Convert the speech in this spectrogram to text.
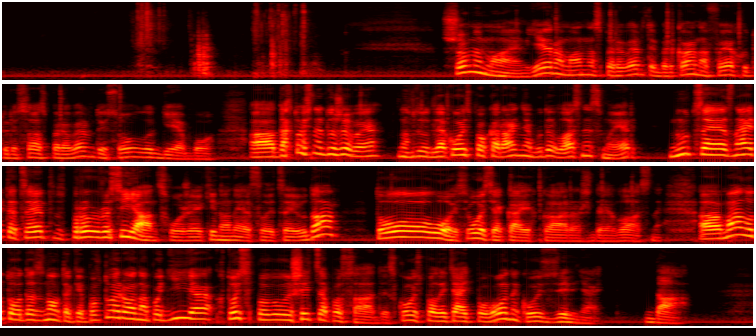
Що ми маємо? Є Романна з переверти, Беркана, Феху, Турісас перевернутий, Соуло, Гебо. А да хтось не доживе. Ну, для когось покарання буде власне смерть. Ну, це, знаєте, це про росіян, схоже, які нанесли цей удар. То ось, ось яка їх кара жде, власне. А мало того, знов таки повторювана подія, хтось лишиться посади, з когось полетять погони, когось звільнять. Да.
